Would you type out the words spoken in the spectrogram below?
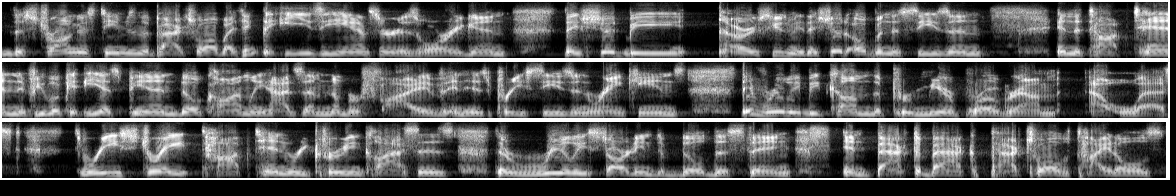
the strongest teams in the Pac 12, I think the easy answer is Oregon. They should be or excuse me, they should open the season in the top 10. If you look at ESPN, Bill Connelly has them number five in his preseason rankings. They've really become the premier program out west. Three straight top 10 recruiting classes. They're really starting to build this thing in back to back Pac 12 titles,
